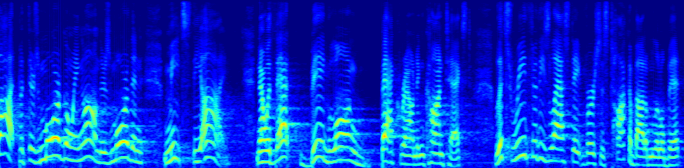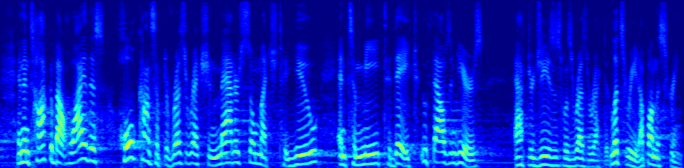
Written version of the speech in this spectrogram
thought, but there's more going on. There's more than meets the eye. Now, with that big, long background and context, let's read through these last eight verses, talk about them a little bit, and then talk about why this whole concept of resurrection matters so much to you and to me today, 2,000 years after Jesus was resurrected. Let's read up on the screen.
